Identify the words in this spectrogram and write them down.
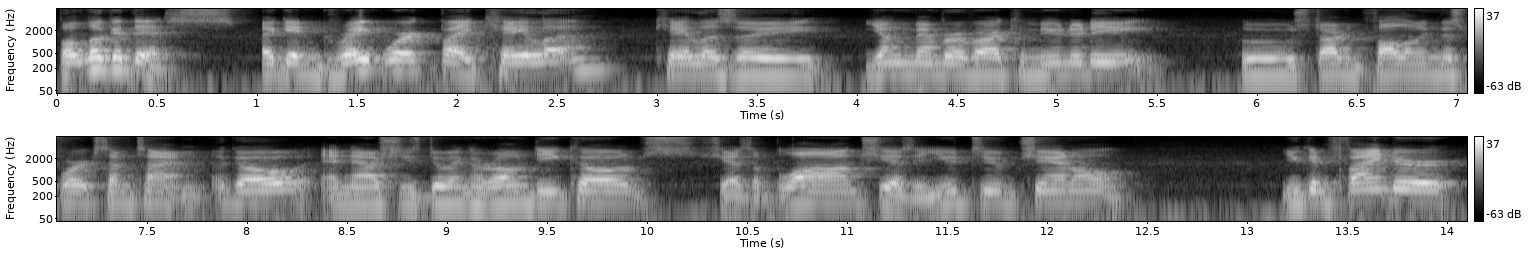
But look at this. Again, great work by Kayla. Kayla's a young member of our community who started following this work some time ago, and now she's doing her own decodes. She has a blog, she has a YouTube channel. You can find her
